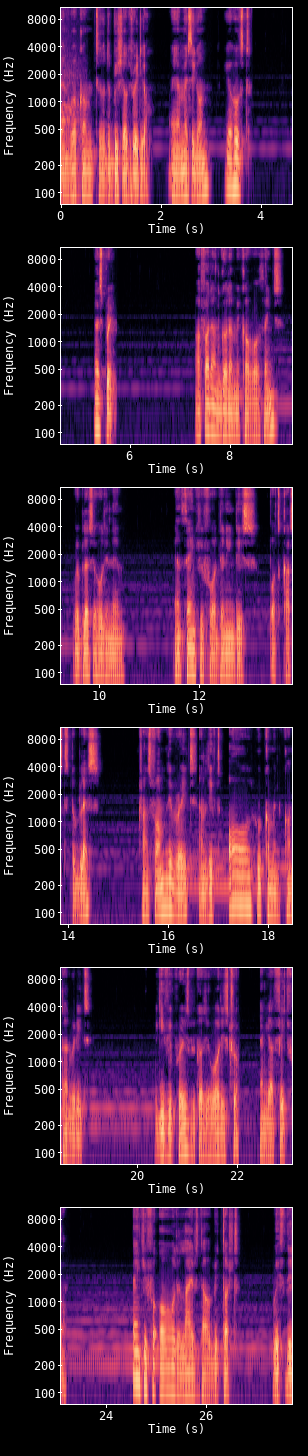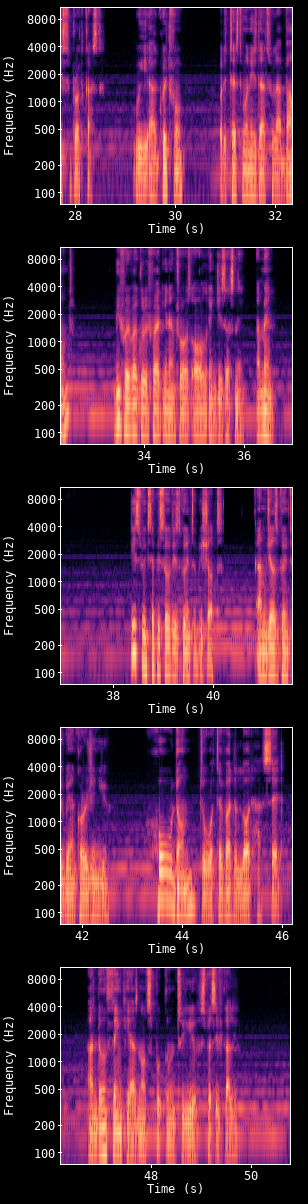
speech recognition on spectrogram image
and welcome to the Bishop's Radio. I am Messigon, your host. Let's pray. Our Father and God and Maker of all things, we bless your holy name and thank you for ordaining this podcast to bless, transform, liberate, and lift all who come in contact with it. We give you praise because your word is true and you are faithful. Thank you for all the lives that will be touched with this broadcast. We are grateful for the testimonies that will abound. Be forever glorified in and through us all in Jesus' name. Amen. This week's episode is going to be short. I'm just going to be encouraging you. Hold on to whatever the Lord has said and don't think He has not spoken to you specifically.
